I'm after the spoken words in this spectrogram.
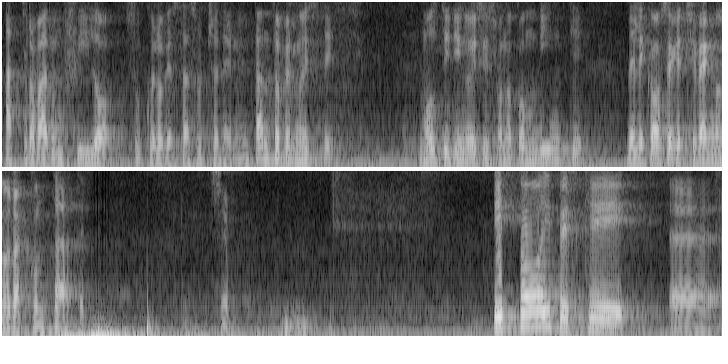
a trovare un filo su quello che sta succedendo. Intanto per noi stessi. Molti di noi si sono convinti delle cose che ci vengono raccontate. Sì. E poi perché eh,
